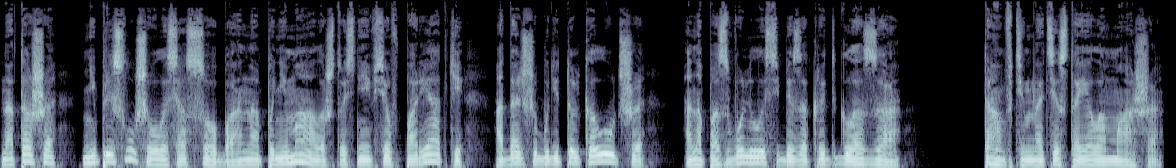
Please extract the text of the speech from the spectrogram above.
Наташа не прислушивалась особо, она понимала, что с ней все в порядке, а дальше будет только лучше — она позволила себе закрыть глаза. Там в темноте стояла Маша.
